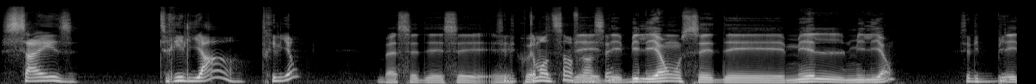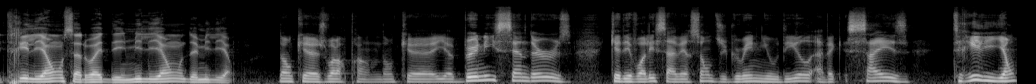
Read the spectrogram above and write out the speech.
16 trilliards, trillions? Ben, c'est des. comment on dit ça en français? Des billions, c'est des mille millions. C'est des trillions, ça doit être des millions de millions. Donc, euh, je vais le reprendre. Donc, euh, il y a Bernie Sanders qui a dévoilé sa version du Green New Deal avec 16 trillions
